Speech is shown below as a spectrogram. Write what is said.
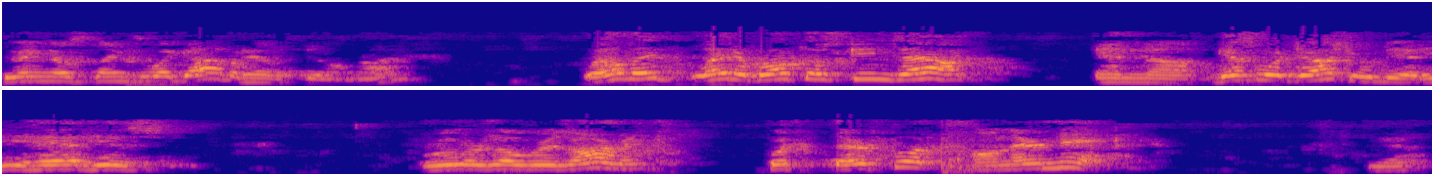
doing those things the way God would have us do them, right? Well, they later brought those kings out, and uh, guess what Joshua did? He had his rulers over his army put their foot on their neck. You know,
